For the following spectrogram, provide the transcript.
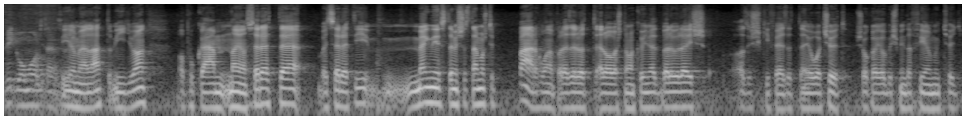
Viggo Mortensen. filmen láttam, így van. Apukám nagyon szerette, vagy szereti, megnéztem, és aztán most egy pár hónappal ezelőtt elolvastam a könyvet belőle, és az is kifejezetten jó volt, sőt, sokkal jobb is, mint a film, úgyhogy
